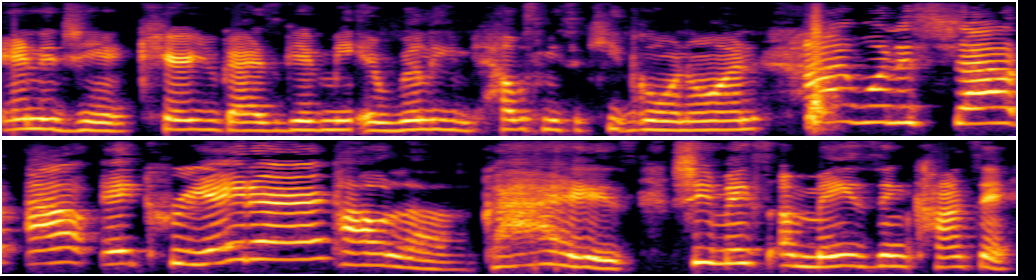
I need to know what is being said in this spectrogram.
energy and care you guys give me. It really helps me to keep going on. I want to shout out a creator, Paula. Guys, she makes amazing content.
